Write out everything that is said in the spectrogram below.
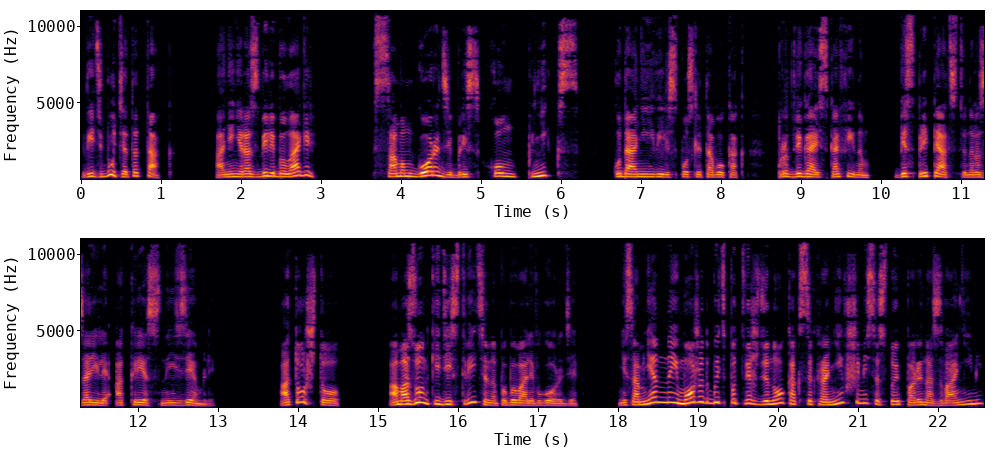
Ведь будь это так, они не разбили бы лагерь в самом городе, близ холм Пникс, куда они явились после того, как, продвигаясь к Афинам, беспрепятственно разорили окрестные земли. А то, что амазонки действительно побывали в городе, несомненно и может быть подтверждено как сохранившимися с той поры названиями,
